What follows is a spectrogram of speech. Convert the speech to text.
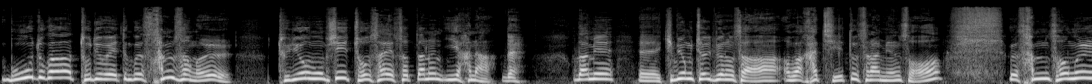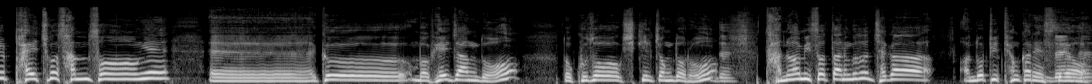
모두가 두려워했던 그 삼성을 두려움 없이 조사했었다는 이 하나. 네. 그다음에 김용철 변호사와 같이 뜻을 하면서 그 삼성을 파헤치고 삼성의 그뭐 회장도 또 구속시킬 정도로 네. 단호함이 있었다는 것은 제가 높이 평가를 했어요. 네, 네.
